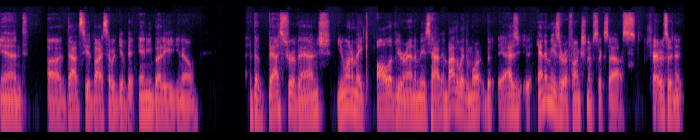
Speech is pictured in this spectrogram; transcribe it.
And uh, that's the advice I would give to anybody, you know, the best revenge you want to make all of your enemies happy and by the way the more the, as enemies are a function of success sure. there's an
